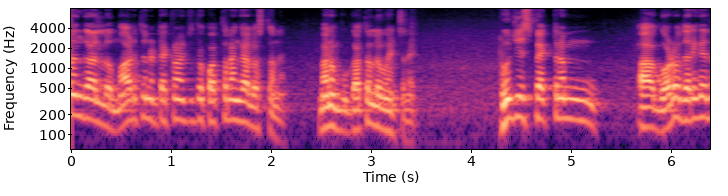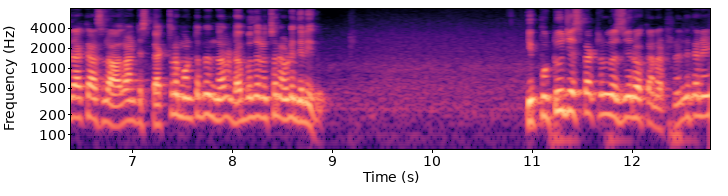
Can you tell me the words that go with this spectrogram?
రంగాల్లో మారుతున్న టెక్నాలజీతో కొత్త రంగాలు వస్తున్నాయి. మనం గతంలో ఊహించినాయి టూ జీ స్పెక్ట్రమ్ ఆ గొడవ జరిగేదాకా అసలు అలాంటి స్పెక్ట్రమ్ ఉంటుంది దానిలో డబ్బులు తెలుసు ఎవడో తెలియదు ఇప్పుడు టూ జీ స్పెక్ట్రంలో జీరో కనెక్షన్. ఎందుకని?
